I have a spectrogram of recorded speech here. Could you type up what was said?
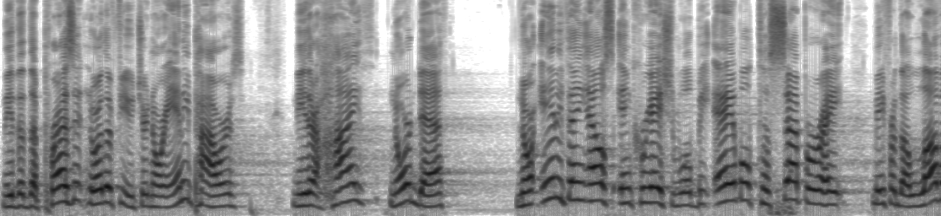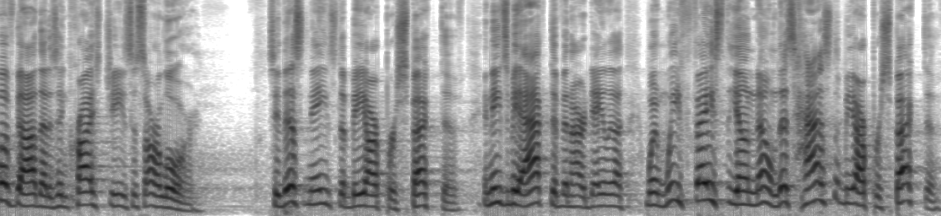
neither the present nor the future, nor any powers, neither height nor depth, nor anything else in creation will be able to separate me from the love of God that is in Christ Jesus our Lord. See, this needs to be our perspective. It needs to be active in our daily life. When we face the unknown, this has to be our perspective.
